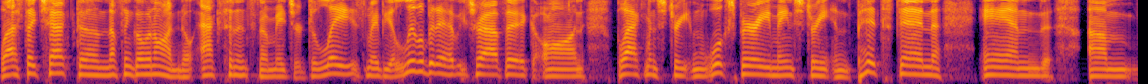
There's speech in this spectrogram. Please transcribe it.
last I checked, uh, nothing going on. No accidents, no major delays. Maybe a little bit of heavy traffic on Blackman Street in Wilkes-Barre, Main Street in Pittston, and um,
